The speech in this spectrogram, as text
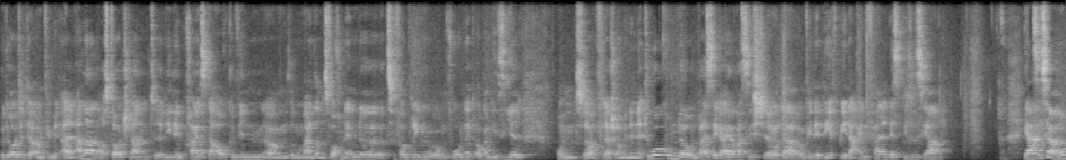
bedeutet, ja irgendwie mit allen anderen aus Deutschland, äh, die den Preis da auch gewinnen, ähm, so ein gemeinsames Wochenende äh, zu verbringen, irgendwo nett organisiert und vielleicht auch mit einer nette Urkunde und weiß der Geier, was sich da irgendwie der DFB da einfallen lässt dieses Jahr. Ja, es ist ja, ne,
